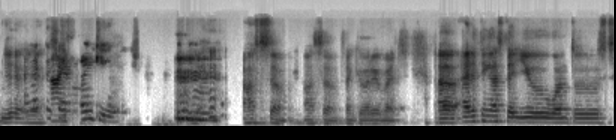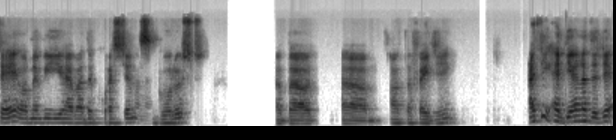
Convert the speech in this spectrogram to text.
Yeah, I like to share. Thank you. Awesome, awesome. Thank you very much. Uh, anything else that you want to say, or maybe you have other questions, gurus, about um, autophagy? I think at the end of the day,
